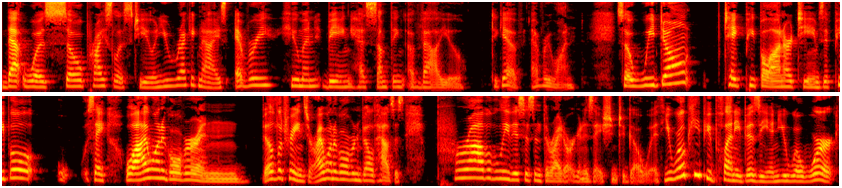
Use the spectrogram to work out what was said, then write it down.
that was so priceless to you. And you recognize every human being has something of value to give, everyone. So we don't take people on our teams. If people say, Well, I want to go over and build latrines or I want to go over and build houses, probably this isn't the right organization to go with. You will keep you plenty busy and you will work,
